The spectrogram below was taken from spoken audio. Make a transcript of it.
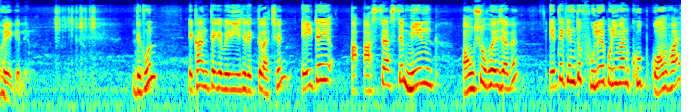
হয়ে গেলে। দেখুন, এখান থেকে বেরিয়েছে দেখতে পাচ্ছেন, এইটাই আস্তে আস্তে মেন অংশ হয়ে যাবে। এতে কিন্তু ফুলের পরিমাণ খুব কম হয়।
